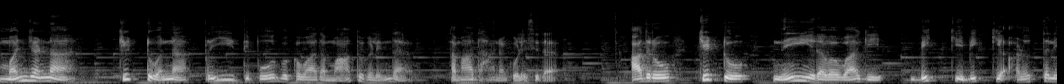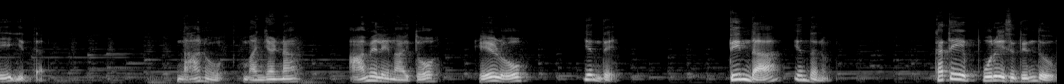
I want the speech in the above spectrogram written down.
ಮಂಜಣ್ಣ ಕಿಟ್ಟುವನ್ನು ಪ್ರೀತಿಪೂರ್ವಕವಾದ ಮಾತುಗಳಿಂದ ಸಮಾಧಾನಗೊಳಿಸಿದ. ಆದರೂ ಕಿಟ್ಟು ನೀರವವಾಗಿ ಬಿಕ್ಕಿ ಬಿಕ್ಕಿ ಅಳುತ್ತಲೇ ಇದ್ದ. ನಾನು ಮಂಜಣ್ಣ, ಆಮೇಲೇನಾಯ್ತೋ ಹೇಳೋ ಎಂದೆ. ತಿಂದ ಎಂದನು. ಕತೆ ಪೂರೈಸಿದೆಂದು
